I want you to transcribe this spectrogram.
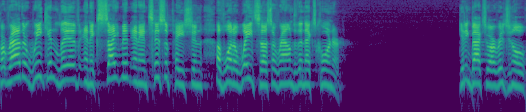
but rather we can live in excitement and anticipation of what awaits us around the next corner. Getting back to our original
